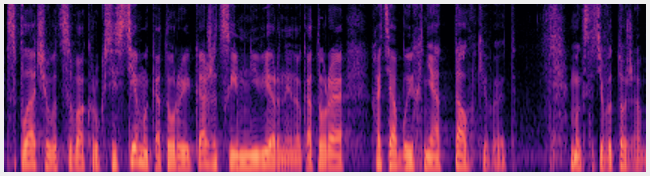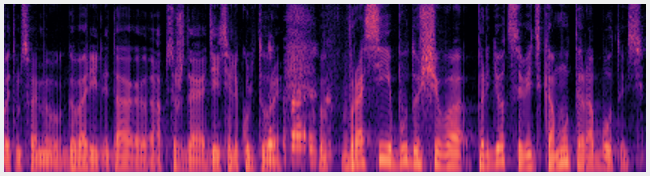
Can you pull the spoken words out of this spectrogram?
сплачиваться вокруг системы, которая кажется им неверной, но которая хотя бы их не отталкивает. Мы, кстати, вот тоже об этом с вами говорили, да, обсуждая деятелей культуры. В России будущего придется ведь кому-то работать.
